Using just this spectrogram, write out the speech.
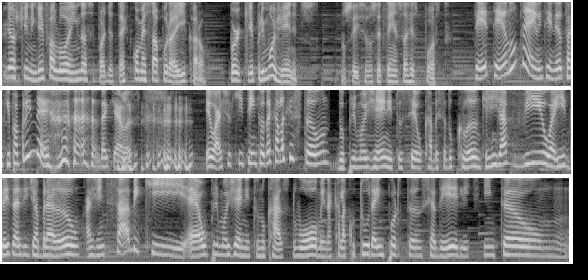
Eu acho que ninguém falou ainda, você pode até começar por aí, Carol. Por que primogênitos? Não sei se você tem essa resposta. TT eu não tenho, entendeu? Tô aqui para aprender daquelas. eu acho que tem toda aquela questão do primogênito ser o cabeça do clã, que a gente já viu aí desde ali de Abraão. A gente sabe que é o primogênito, no caso do homem, naquela cultura, a importância dele. Então,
